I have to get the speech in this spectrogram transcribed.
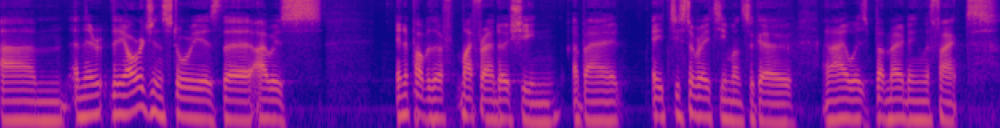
Um, and the the origin story is that I was in a pub with my friend Oshin about eight, just over eighteen months ago, and I was bemoaning the fact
